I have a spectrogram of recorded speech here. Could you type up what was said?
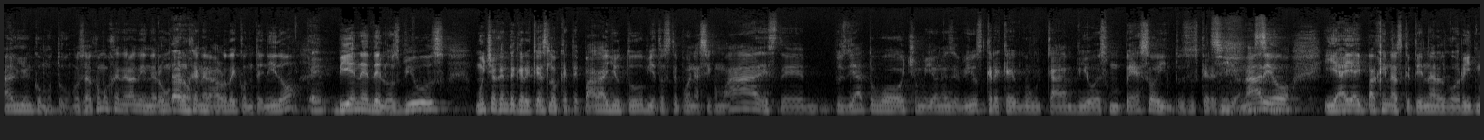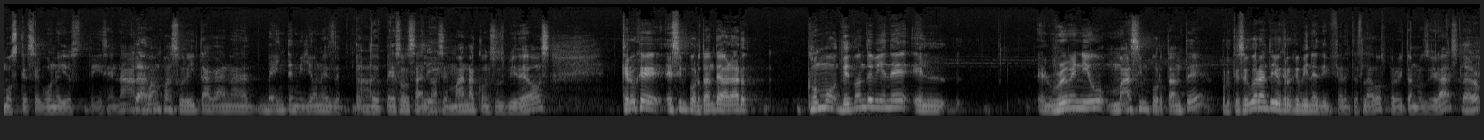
alguien como tú. O sea, cómo genera dinero un, Claro. un generador de contenido. Ok. Viene de los views. Mucha gente cree que es lo que te paga YouTube y entonces te pone así como, ah, este, pues ya tuvo 8 millones de views, cree que cada view es un peso y entonces que eres Sí, millonario. Y hay, hay páginas que tienen algoritmos que según ellos te dicen, ah, Claro. Juan Pazurita gana 20 millones de, Ah, de pesos a la sí. semana con sus videos. Creo que es importante hablar cómo, de dónde viene el, el revenue más importante, porque seguramente yo creo que viene de diferentes lados, pero ahorita nos dirás, Claro.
